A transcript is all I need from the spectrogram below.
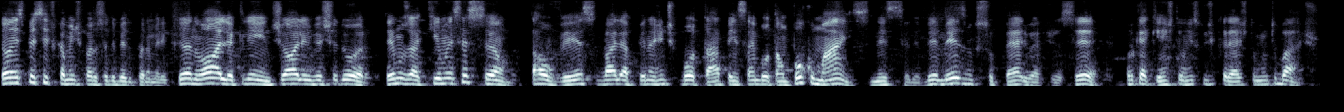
Então, especificamente para o CDB do Pan-Americano, olha, cliente, olha, investidor, temos aqui uma exceção. Talvez valha a pena a gente botar, pensar em botar um pouco mais nesse CDB, mesmo que supere o FGC, porque aqui a gente tem um risco de crédito muito baixo.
